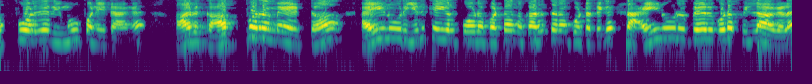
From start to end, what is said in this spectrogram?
அப்பொழுதே ரிமூவ் பண்ணிட்டாங்க. அதுக்கு அப்புறமேட்டும் ஐநூறு இருக்கைகள் போடப்பட்ட அந்த கருத்தரங்கு கூட்டத்துக்கு இந்த ஐநூறு பேர் கூட ஃபில் ஆகல.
